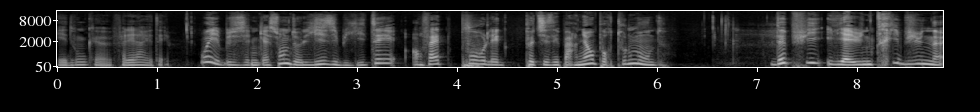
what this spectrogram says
et donc euh, fallait l'arrêter. Oui, c'est une question de lisibilité, en fait, pour les petits épargnants, pour tout le monde. Depuis, il y a eu une tribune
